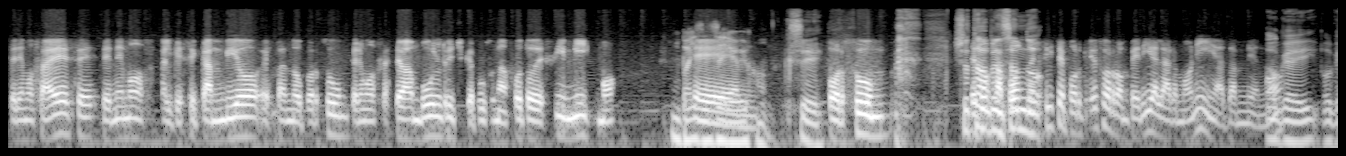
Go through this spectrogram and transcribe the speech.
Tenemos a ese, tenemos al que se cambió estando por Zoom, tenemos a Esteban Bullrich que puso una foto de sí mismo un país eh, por Zoom. Yo estaba pensando. no existe porque eso rompería la armonía también, ¿no? Ok, ok.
